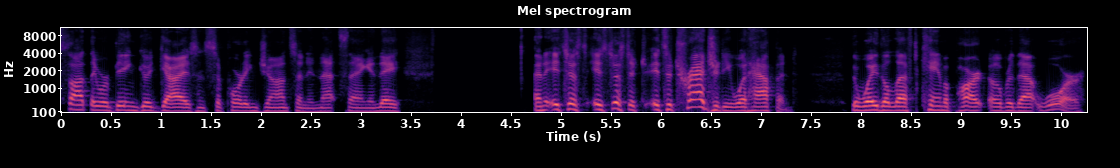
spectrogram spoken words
thought they were being good guys and supporting Johnson in that thing, and they, and it's just it's just a, it's a tragedy what happened, the way the left came apart over that war.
